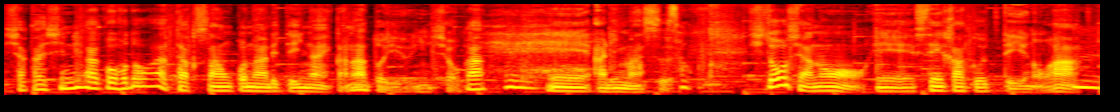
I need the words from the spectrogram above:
社会心理学ほどはたくさん行われていないかなという印象が、へええーあります。指導者の、えー性格っていうのは、うん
